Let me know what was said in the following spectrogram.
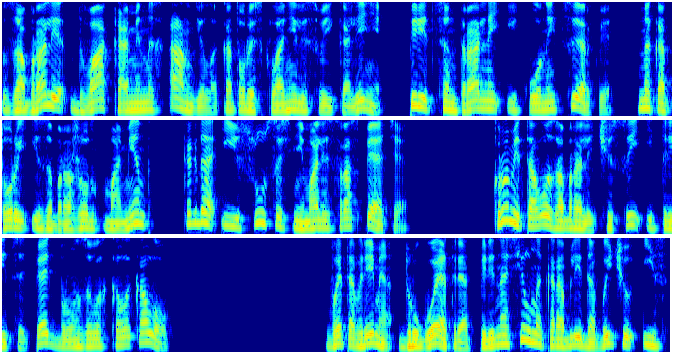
забрали два каменных ангела, которые склонили свои колени перед центральной иконой церкви, на которой изображен момент, когда Иисуса снимали с распятия. Кроме того, забрали часы и 35 бронзовых колоколов. В это время другой отряд переносил на корабли добычу из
